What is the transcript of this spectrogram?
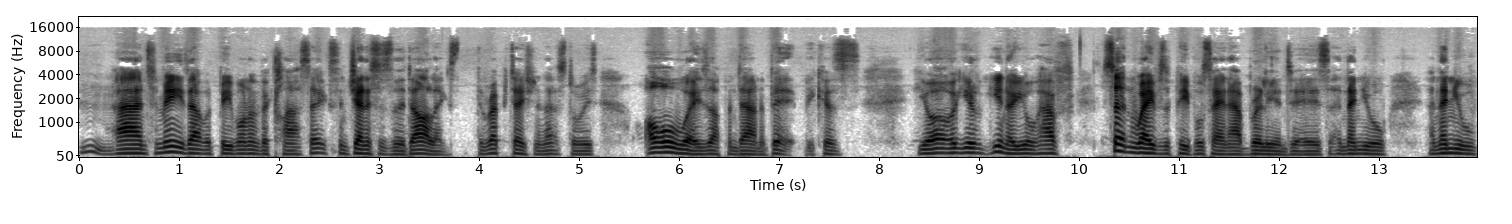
Hmm. And to me, that would be one of the classics. And Genesis of the Daleks, the reputation of that story is always up and down a bit because you're, you you know, you'll have certain waves of people saying how brilliant it is, and then you'll, and then you'll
